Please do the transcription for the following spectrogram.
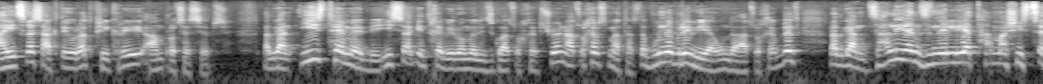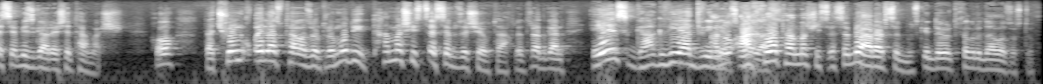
დაიწყეს აქტიურად ფიქრი ამ პროცესებზე. რადგან ის თემები, ის საკითხები, რომელიც გვაწუხებს ჩვენ, აწუხებს მათაც და ბუნებრივია უნდა აწუხებდეთ, რადგან ძალიან ძნელია თამაშის წესების გარეშე თამაში. ხო? და ჩვენ ყველას ვთავაზობთ, რომ მოდი თამაშის წესებზე შევთანხმდეთ, რადგან ეს გაგვიადვილებს ანუ ახლა თამაშის წესები არ არსებობს, კიდევ ერთხელ რომ დავაზუსტოთ.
